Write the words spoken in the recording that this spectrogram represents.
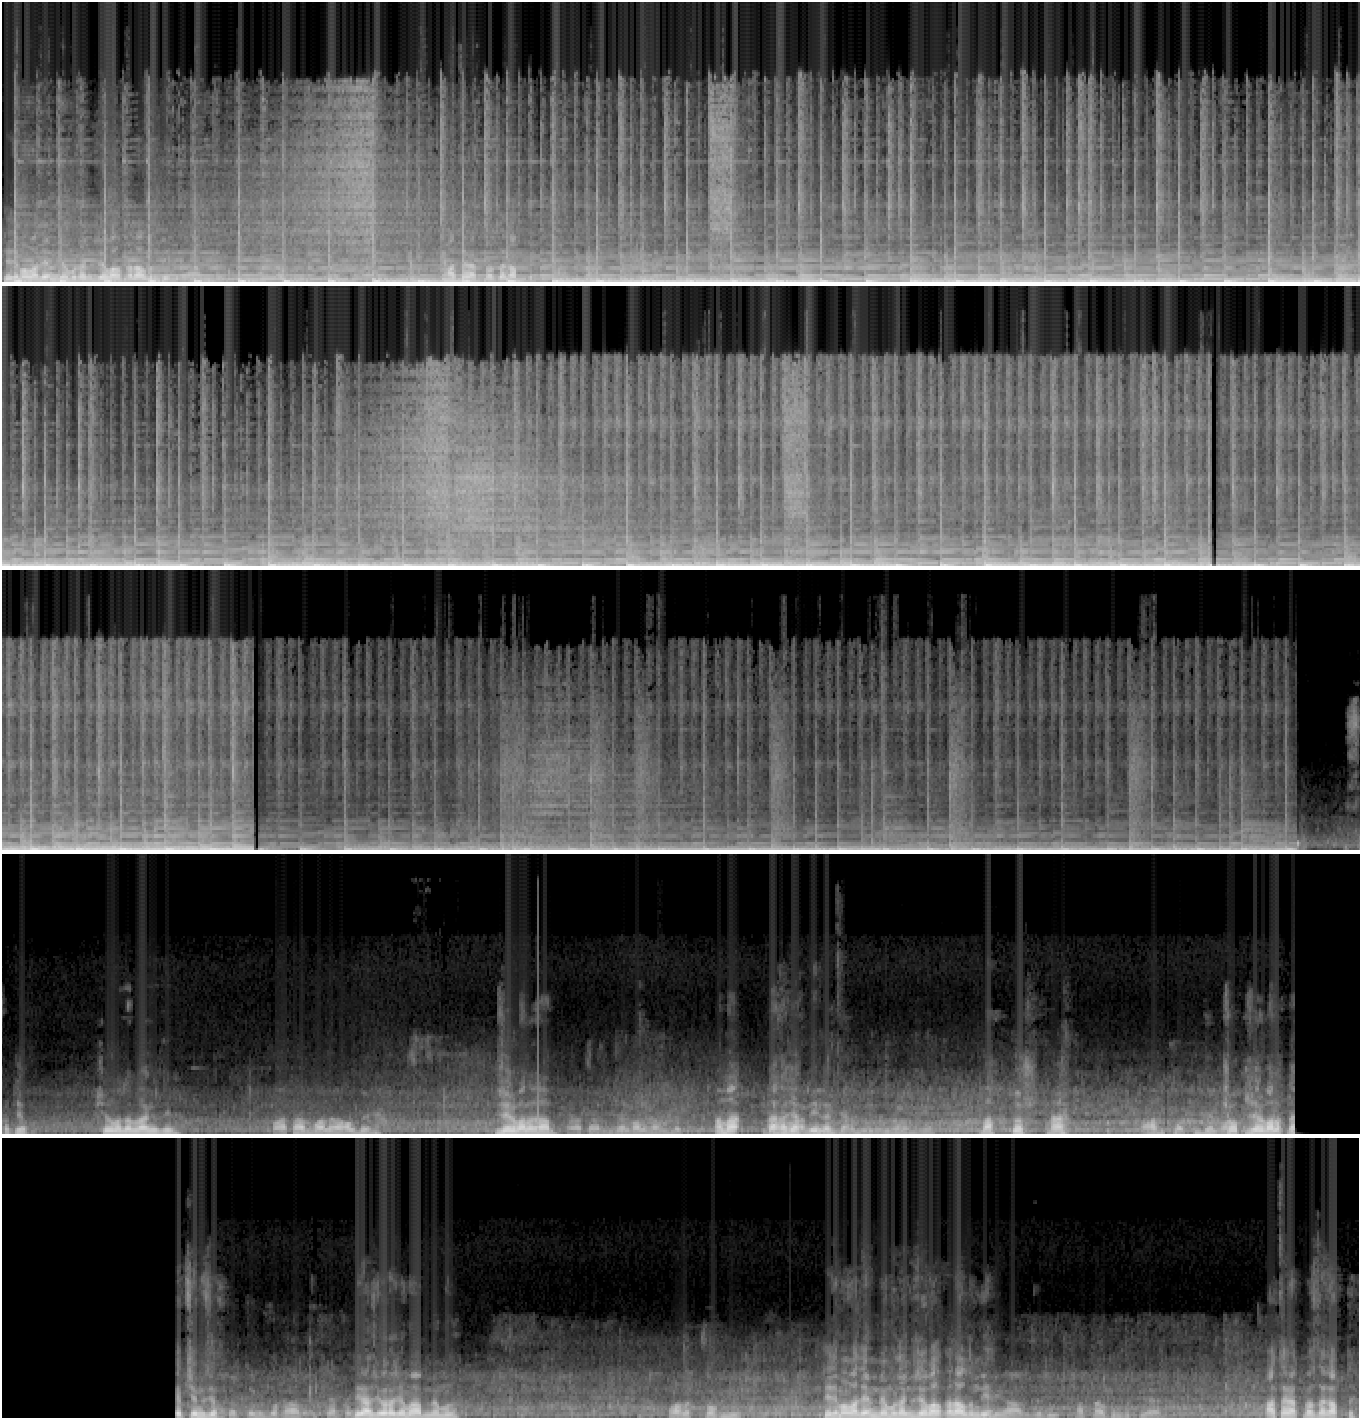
Dedim ama değil mi ben buradan güzel balıklar aldım diye. Atar atmaz kaptı. Sıkıntı yok. Bir şey olmaz Allah'ın izniyle. Fatih abi balığı aldı. Güzel balık abi. Fatih abi güzel balık aldı. Ama takacak değiller. dedim Canım burada duralım diye. Bak dur. Ha, Abi çok güzel balık. çok güzel balık da. Kepçemiz yok. Köftemiz yok abi. İstersen Biraz yoracağım abim ben bunu. balık çok iyi. Dedim ama değil mi ben buradan güzel balıklar aldım diye. Dedin abi dedin. Hatta durduk yani. Atar atmaz da kaptı.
